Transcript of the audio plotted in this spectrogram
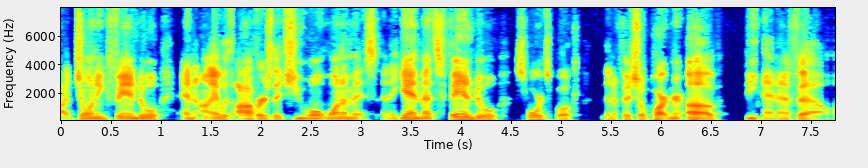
by joining FanDuel and, uh, with offers that you won't want to miss. And again, that's FanDuel Sportsbook, an official partner of the NFL.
